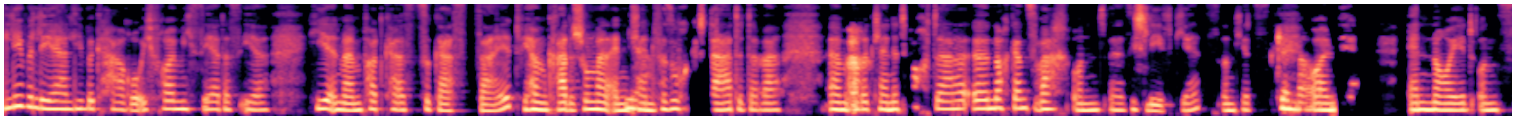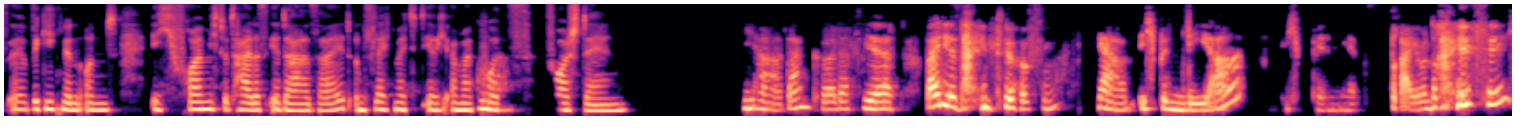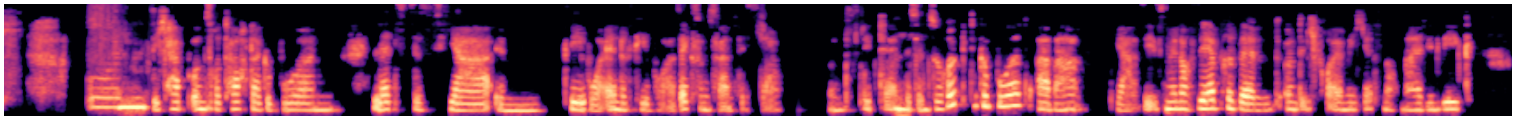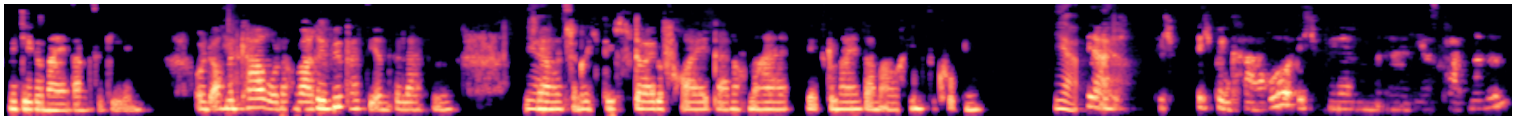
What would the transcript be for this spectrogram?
Liebe Lea, liebe Caro, ich freue mich sehr, dass ihr hier in meinem Podcast zu Gast seid. Wir haben gerade schon mal einen ja. kleinen Versuch gestartet. Da war ähm, eure kleine Tochter äh, noch ganz wach und äh, sie schläft jetzt. Und jetzt genau. wollen wir erneut uns äh, begegnen. Und ich freue mich total, dass ihr da seid. Und vielleicht möchtet ihr euch einmal kurz ja. vorstellen. Ja, danke, dass wir bei dir sein dürfen. Ja, ich bin Lea. Ich bin jetzt 33 und ich habe unsere Tochter geboren letztes Jahr im Februar, Ende Februar, 26. Und es liegt ja ein bisschen zurück, die Geburt, aber ja, sie ist mir noch sehr präsent und ich freue mich jetzt nochmal den Weg mit dir gemeinsam zu gehen. Und auch ja. mit Caro nochmal Revue passieren zu lassen. Ja. Wir haben uns schon richtig doll gefreut, da nochmal jetzt gemeinsam auch hinzugucken. Ja. Ja, ich, ich bin Caro, ich bin äh, Lias Partnerin.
